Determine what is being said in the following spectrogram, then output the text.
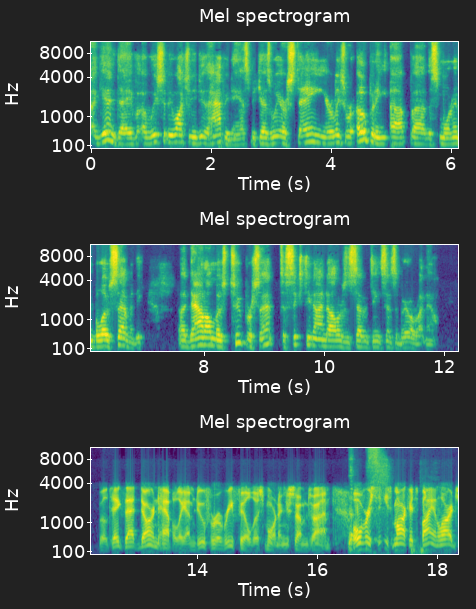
again, Dave, uh, we should be watching you do the happy dance because we are staying, or at least we're opening up uh, this morning below 70, down almost 2% to $69.17 a barrel right now. We'll take that darned happily. I'm due for a refill this morning sometime. Overseas markets, by and large,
